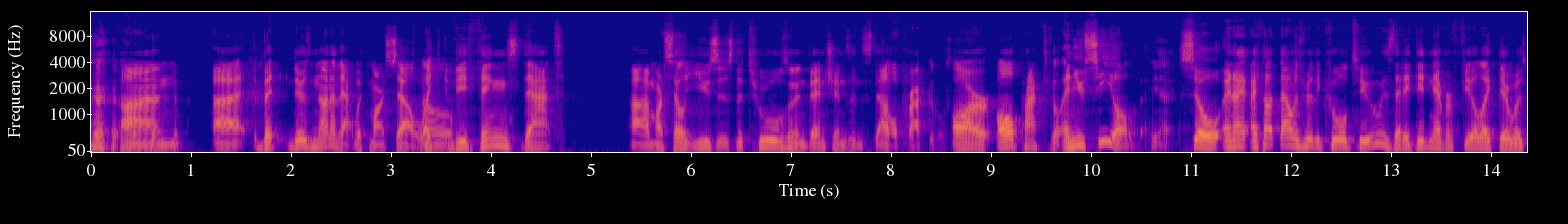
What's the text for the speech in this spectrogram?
Um, uh, but there's none of that with Marcel. No. Like the things that uh, Marcel uses, the tools and inventions and stuff, all practical stuff. are all practical, and you see all of it. yeah, So, and I, I thought that was really cool too, is that it didn't ever feel like there was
